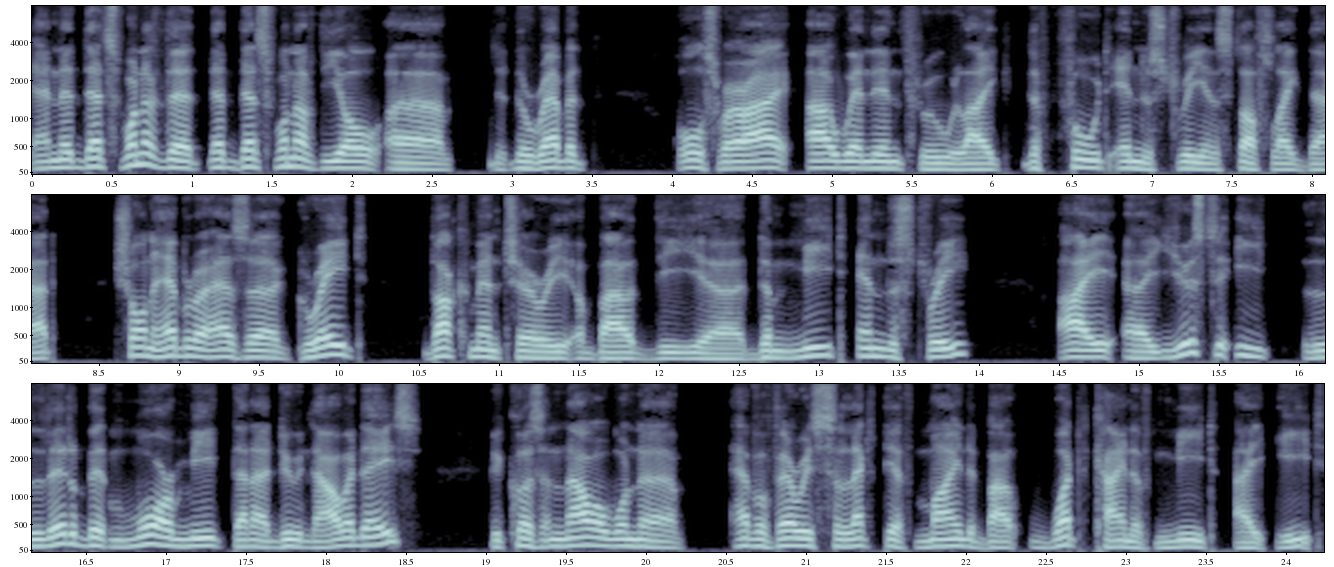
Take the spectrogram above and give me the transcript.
And that, that's one of the that, that's one of the old uh, the, the rabbit holes where I I went in through like the food industry and stuff like that. Sean Hibbeler has a great documentary about the uh, the meat industry. I uh, used to eat a little bit more meat than I do nowadays because now I want to have a very selective mind about what kind of meat I eat.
